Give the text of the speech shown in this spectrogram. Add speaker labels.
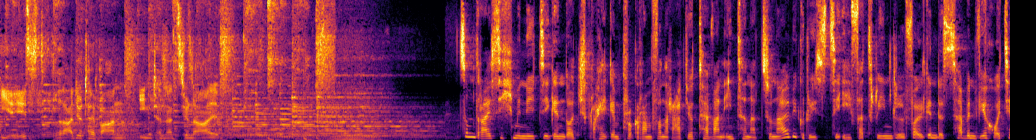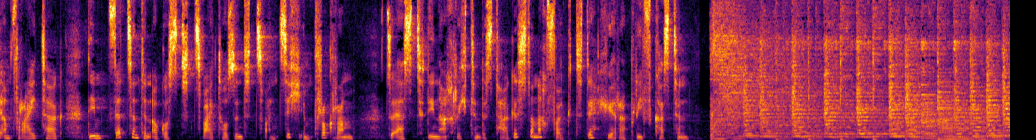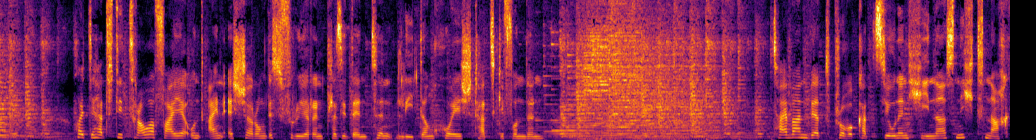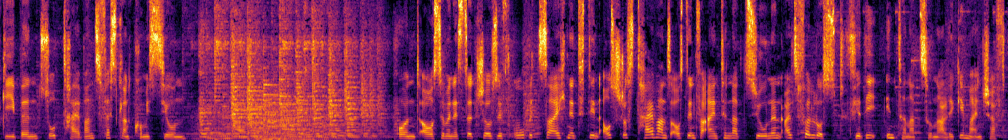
Speaker 1: Hier ist Radio Taiwan International.
Speaker 2: Zum 30-minütigen deutschsprachigen Programm von Radio Taiwan International begrüßt sie Eva Trindl. Folgendes haben wir heute am Freitag, dem 14. August 2020 im Programm. Zuerst die Nachrichten des Tages, danach folgt der Hörerbriefkasten. Heute hat die Trauerfeier und Einäscherung des früheren Präsidenten Li Donghui stattgefunden. Taiwan wird Provokationen Chinas nicht nachgeben, so Taiwans Festlandkommission. Und Außenminister Joseph Wu bezeichnet den Ausschluss Taiwans aus den Vereinten Nationen als Verlust für die internationale Gemeinschaft.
